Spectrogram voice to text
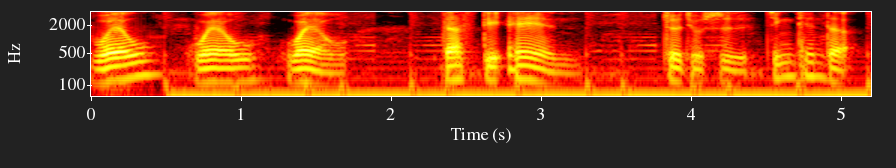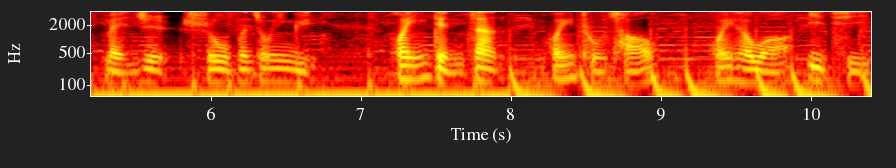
Well, well, well, that's the end。这就是今天的每日十五分钟英语。欢迎点赞，欢迎吐槽，欢迎和我一起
